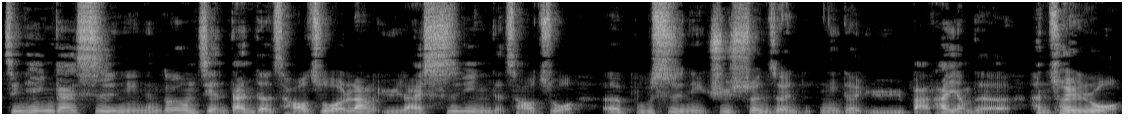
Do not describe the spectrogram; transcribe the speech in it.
今天应该是你能够用简单的操作让鱼来适应你的操作，而不是你去顺着你的鱼把它养得很脆弱。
